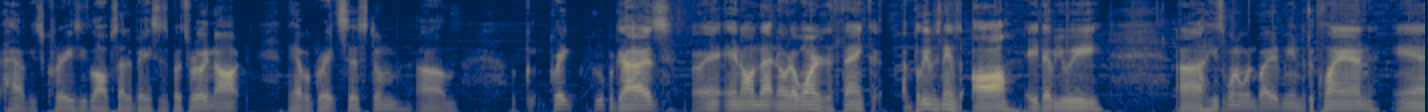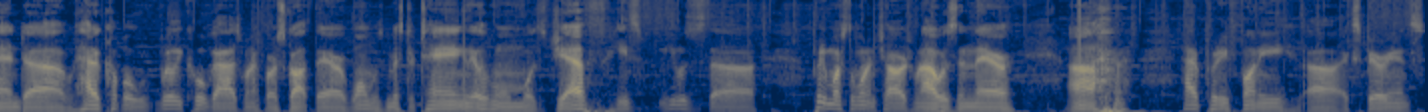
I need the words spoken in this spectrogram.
have these crazy lopsided bases, but it's really not. They have a great system, um, a great group of guys. And on that note, I wanted to thank, I believe his name is Awe, A-W-E. Uh, he's the one who invited me into the clan and uh, had a couple really cool guys when I first got there. One was Mr. Tang, the other one was Jeff. He's he was uh, pretty much the one in charge when I was in there. Uh, had a pretty funny uh, experience.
